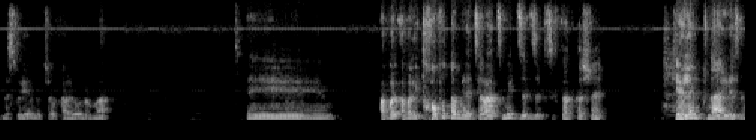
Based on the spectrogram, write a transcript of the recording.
מסוימת שהלכה לעולמה. אה, אבל, אבל לדחוף אותם ליצירה עצמית זה, זה, זה קצת קשה, כי אין להם פנאי לזה.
